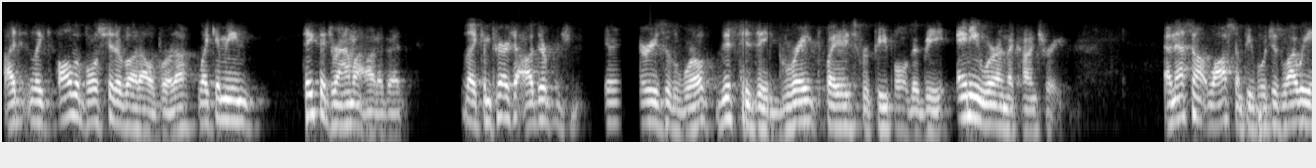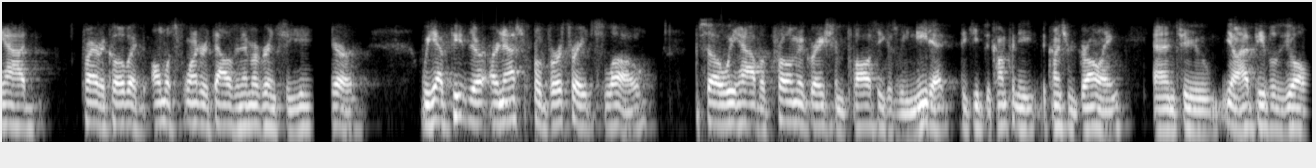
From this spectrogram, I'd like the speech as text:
I like all the bullshit about Alberta. Like, I mean, take the drama out of it. Like compared to other areas of the world, this is a great place for people to be anywhere in the country. And that's not lost on people, which is why we had prior to COVID almost 400,000 immigrants a year we have our national birth rate's low, so we have a pro-immigration policy because we need it to keep the company, the country growing, and to you know have people to do all,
